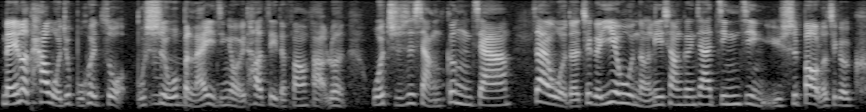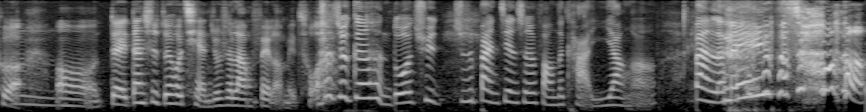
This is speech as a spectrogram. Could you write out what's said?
没了他我就不会做，不是，我本来已经有一套自己的方法论，我只是想更加在我的这个业务能力上更加精进，于是。是报了这个课，嗯、呃，对，但是最后钱就是浪费了，没错。这就跟很多去就是办健身房的卡一样啊，办了，没错。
